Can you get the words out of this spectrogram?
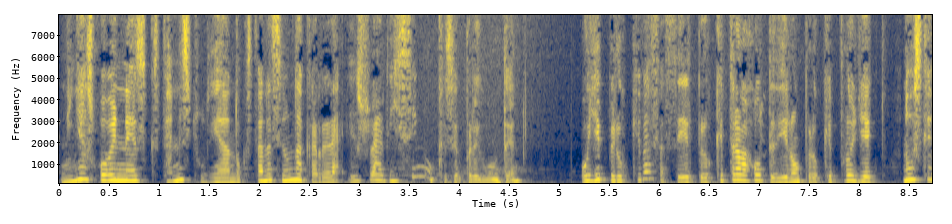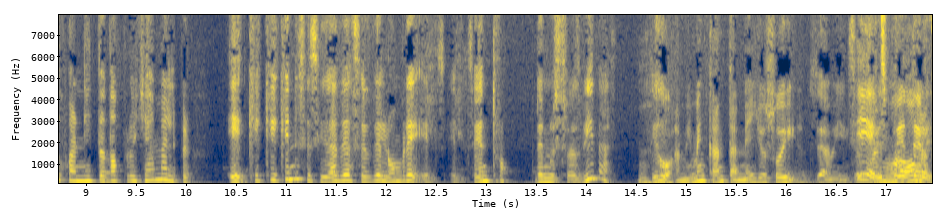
niñas jóvenes que están estudiando, que están haciendo una carrera, es rarísimo que se pregunten, oye, pero ¿qué vas a hacer? ¿Pero qué trabajo te dieron? ¿Pero qué proyecto? No es que Juanito, no, pero llámale, pero eh, ¿qué, qué, necesidad de hacer del hombre el, centro de nuestras vidas? Digo, a mí me encantan, ¿eh? Yo soy, soy, muy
